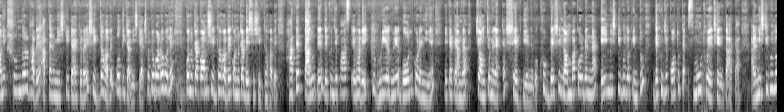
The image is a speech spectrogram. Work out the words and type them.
অনেক সুন্দরভাবে আপনার মিষ্টিটা একেবারে সিদ্ধ হবে প্রতিটা মিষ্টি। আর ছোট বড় হলে কোনোটা কম সিদ্ধ হবে, কোনোটা বেশি সিদ্ধ হবে। হাতের তালুতে দেখুন যে ফার্স্ট এভাবে একটু ঘুরিয়ে ঘুরিয়ে গোল করে নিয়ে এটাকে আমরা চমচমের একটা শেপ দিয়ে নেব। খুব বেশি লম্বা করবেন না। এই মিষ্টিগুলো কিন্তু দেখুন যে কতটা স্মুথ হয়েছে গাটা। আর মিষ্টিগুলো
